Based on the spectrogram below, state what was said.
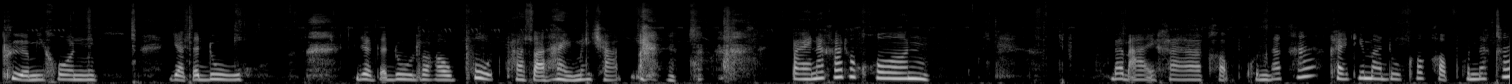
เผื่อมีคน อยากจะดู อยากจะดูเราพูดภาษาไทยไม่ชัด นะคะทุกคนบายบายค่ะ ขอบคุณนะคะ ใครที่มาดูก็ขอบคุณนะคะ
